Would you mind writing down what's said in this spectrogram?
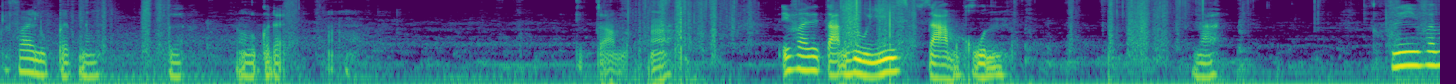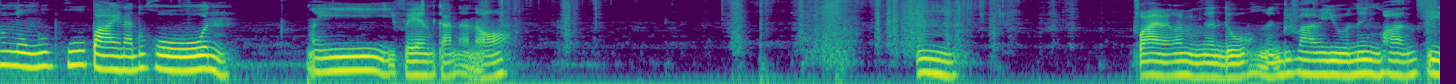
พี่ฝ้ายลบแป๊บหนึ่งเออลองลบก็ได้ ติดตามอะพี่ฝ้าติดตามอยู่ยี่สิบสามคนนะนี่ไฟเพิ่งลงรูปคู่ไปนะทุกคน นี่แฟนกันนะเนาะ อืมฝ้ายม่ค่อยมีเงินดู เงินพี่ฝ้ายมีอยู่หนึ่งพันสี่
